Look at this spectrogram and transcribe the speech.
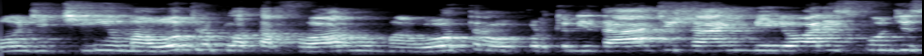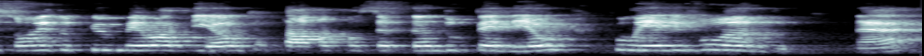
onde tinha uma outra plataforma, uma outra oportunidade já em melhores condições do que o meu avião que eu estava consertando o pneu com ele voando, né?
